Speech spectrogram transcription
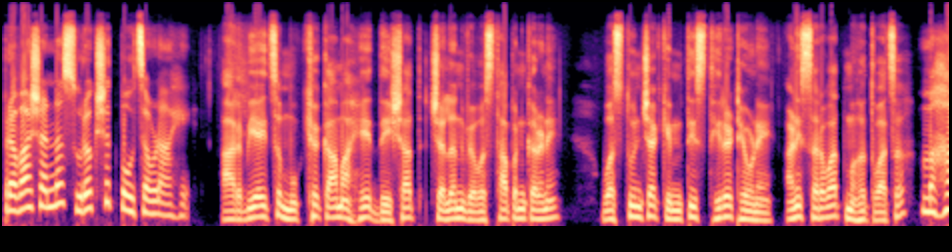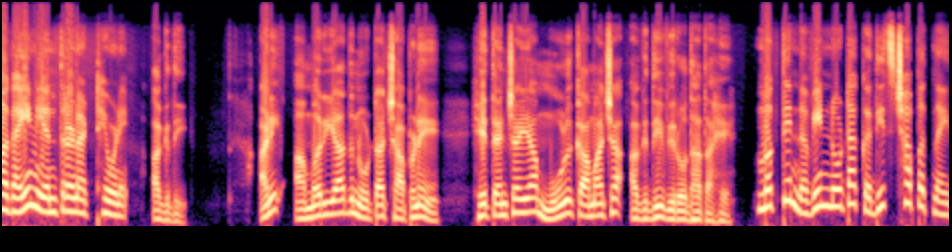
प्रवाशांना सुरक्षित पोहोचवणं आहे. आरबीआयचं मुख्य काम आहे देशात चलन व्यवस्थापन करणे वस्तूंच्या किमती स्थिर ठेवणे आणि सर्वात महत्वाचं महागाई नियंत्रणात ठेवणे. अगदी. आणि अमर्याद नोटा छापणे हे त्यांच्या या मूळ कामाच्या अगदी विरोधात आहे. मग ते नवीन नोटा कधीच छापत नाहीत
